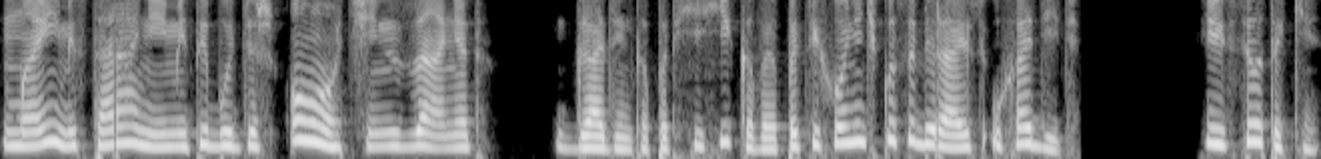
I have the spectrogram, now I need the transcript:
Моими стараниями ты будешь очень занят. Гаденько подхихиковая, потихонечку собираюсь уходить. И все-таки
